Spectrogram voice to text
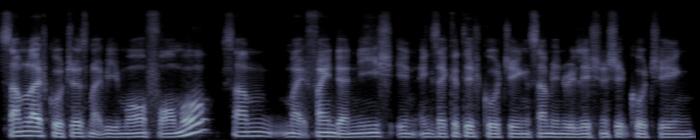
some life coaches might be more formal. Some might find their niche in executive coaching. Some in relationship coaching.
